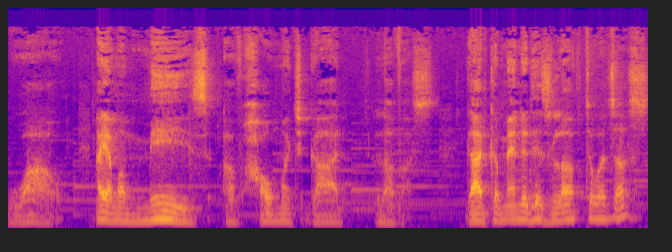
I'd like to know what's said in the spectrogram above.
Wow. I am amazed of how much God loves us. God commended his love towards us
